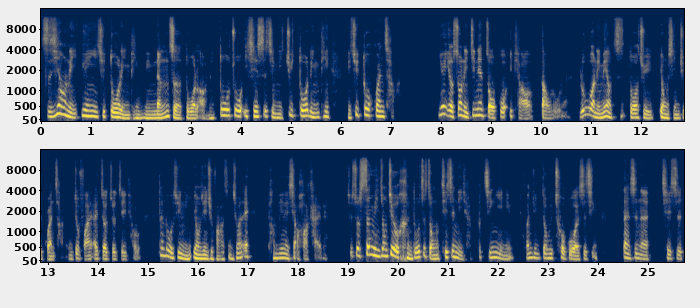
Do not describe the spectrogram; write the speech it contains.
只要你愿意去多聆听，你能者多劳，你多做一些事情，你去多聆听，你去多观察，因为有时候你今天走过一条道路呢，如果你没有多去用心去观察，你就发现哎，就就这一条路。但如果去你用心去发现，你说哎，旁边的小花开了，就说生命中就有很多这种，其实你不经意，你完全都会错过的事情。但是呢，其实。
